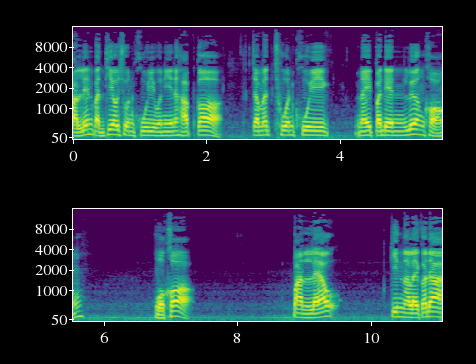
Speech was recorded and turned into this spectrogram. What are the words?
ปั่นเล่นปั่นเที่ยวชวนคุยวันนี้นะครับ ก็จะมาชวนคุยในประเด็นเรื่องของหัวข้อ ปั่นแล้วกินอะไรก็ได้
